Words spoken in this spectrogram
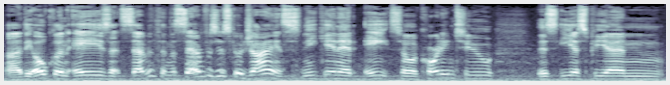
Uh, the Oakland A's at seventh, and the San Francisco Giants sneak in at eight. So, according to this ESPN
